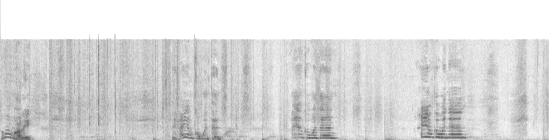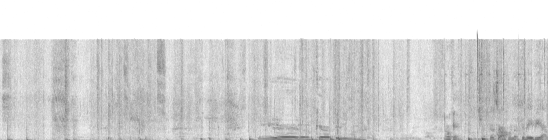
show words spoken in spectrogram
Come on, Molly. Say hi, Uncle Winton. Hi, Uncle Winton. Hi, Uncle Winton. You're a character you are. Okay, that's off. We'll let the baby out.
